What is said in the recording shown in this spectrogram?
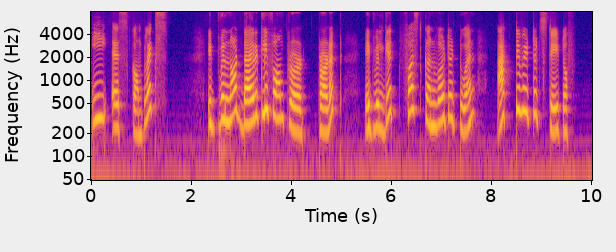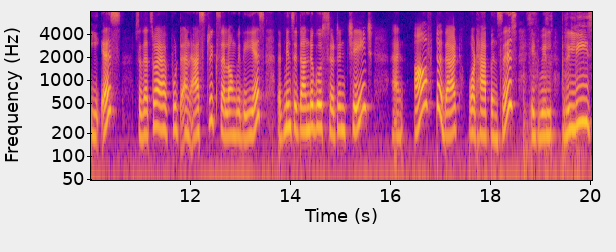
ES complex. It will not directly form pro product, it will get first converted to an activated state of ES. So, that is why I have put an asterisk along with ES that means it undergoes certain change and after that what happens is it will release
